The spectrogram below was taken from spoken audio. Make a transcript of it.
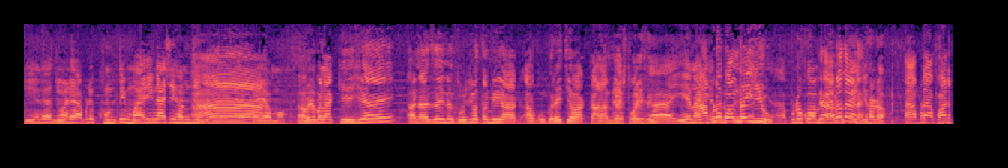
એને જોડે આપણે ખૂંટી મારી નાખી સમજી. ભયામાં. હવે પેલા કેશે અને અજય ને જોજો તમે આ આ ઘૂઘરાઈ કેવા કાળા મેસ્ટ હોય છે આપણું કોમ થઈ ગયું. આપણું કામ. આપણે આ ફાટ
